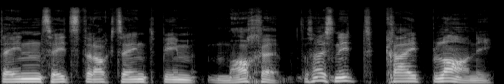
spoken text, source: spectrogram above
dann setzt der Akzent beim Machen. Das heißt nicht keine Planung.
